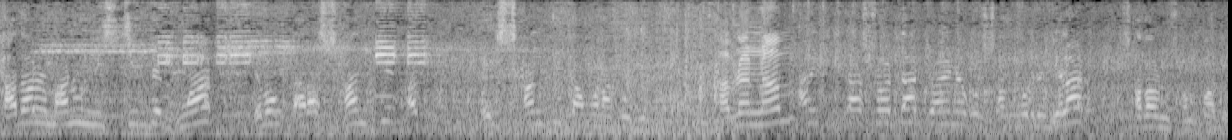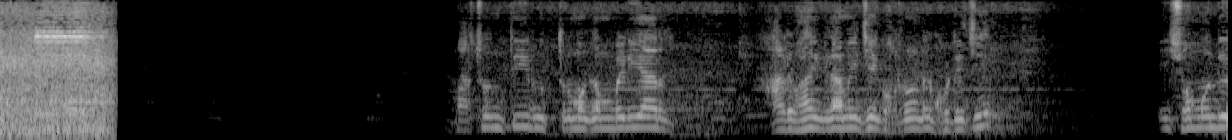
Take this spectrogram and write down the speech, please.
সাধারণ মানুষ নিশ্চিন্তে ঘুমাক এবং তারা শান্তি এই শান্তি কামনা করি আপনার নাম? আমি বিকাশ সর্দার জয়নগর সংগঠন জেলার সাধারণ সম্পাদক। বাসন্তীর উত্তর মাগাম্বাড়িয়ার হাড়ভাই গ্রামে যে ঘটনাটা ঘটেছে এই সম্বন্ধে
